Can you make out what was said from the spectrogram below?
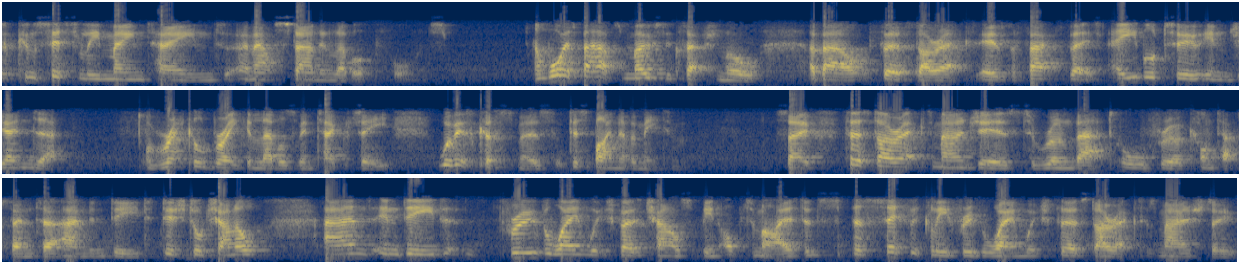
has consistently maintained an outstanding level of performance. And what is perhaps most exceptional about First Direct is the fact that it's able to engender record-breaking levels of integrity with its customers despite never meeting them. So First Direct manages to run that all through a contact centre and indeed digital channel, and indeed through the way in which those channels have been optimised, and specifically through the way in which First Direct has managed to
